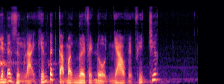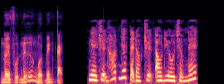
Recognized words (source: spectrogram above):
nhiên đã dừng lại, khiến tất cả mọi người phải đổ nhào về phía trước. Người phụ nữ ngồi bên cạnh. Nghe chuyện hot nhất tại đọc audio net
